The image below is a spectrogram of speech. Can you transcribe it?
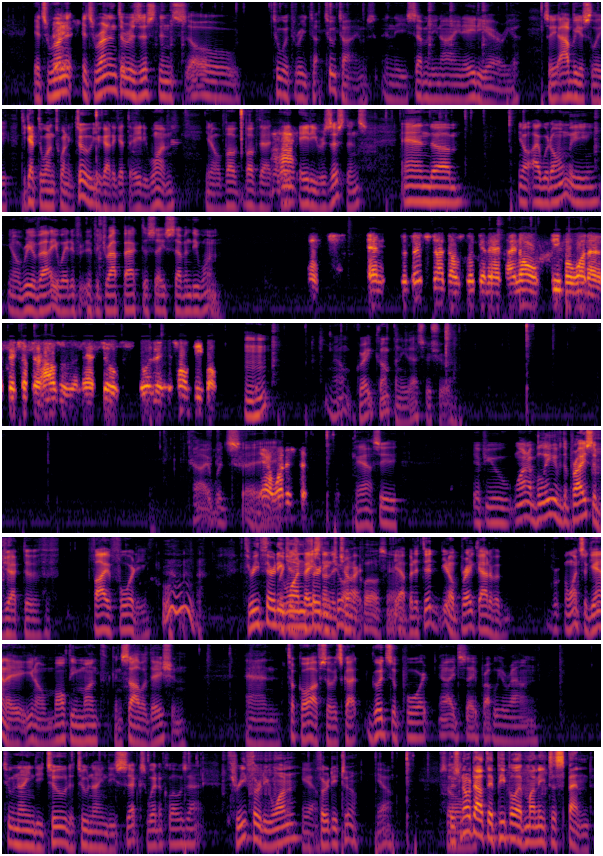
It's running it's running to resistance oh two or three ti two times in the 79 80 area. So you obviously to get to 122, you got to get to 81, you know, above above that 80 resistance. And um, you know, I would only, you know, reevaluate if, if it dropped back to say 71. And the third stock I was looking at, I know people want to fix up their houses and that too. It was it's Home Depot. Mm-hmm. Well, great company, that's for sure. I would say. Yeah, what is the? Yeah, see, if you want to believe the price objective, 540, Three which thirty-one, is based on the thirty-two on the chart. close. Yeah. Yeah, but it did, you know, break out of a once again a you know multi-month consolidation and took off. So it's got good support. I'd say probably around 292 to 296. Where to close at? Three thirty-one, Yeah. thirty-two. Yeah. So There's no doubt that people have money to spend,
